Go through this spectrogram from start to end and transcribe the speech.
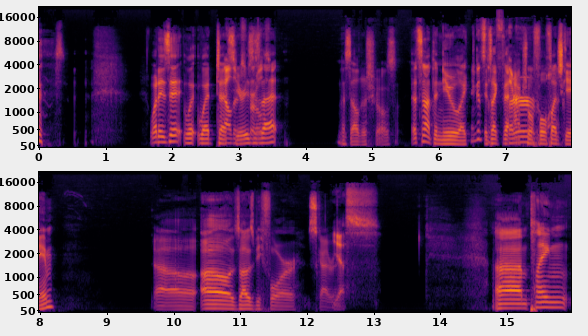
what is it? What what uh, series is that? That's Elder Scrolls. That's not the new like. It's, it's the like the actual full fledged game. Oh, oh, so that was before Skyrim. Yes. Um, playing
